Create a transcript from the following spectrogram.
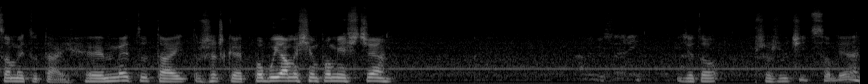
Co my tutaj? My tutaj troszeczkę pobujamy się po mieście. Idzie to przerzucić sobie.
